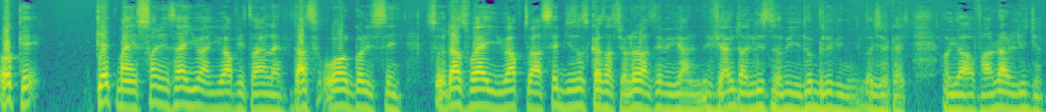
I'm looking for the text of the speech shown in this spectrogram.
Okay, get my son inside you and you have eternal life. That's what God is saying. So that's why you have to accept Jesus Christ as your Lord and Savior. If you are not listening to me, you don't believe in Lord Jesus Christ, or you have another religion.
